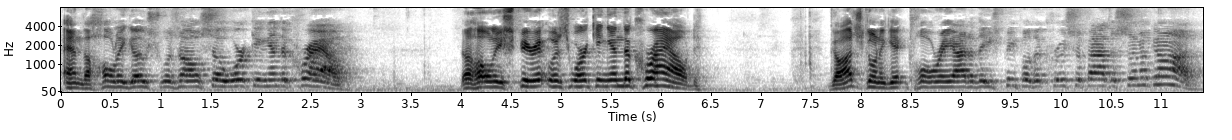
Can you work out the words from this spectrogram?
and the Holy Ghost was also working in the crowd. The Holy Spirit was working in the crowd. God's going to get glory out of these people that crucified the Son of God.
